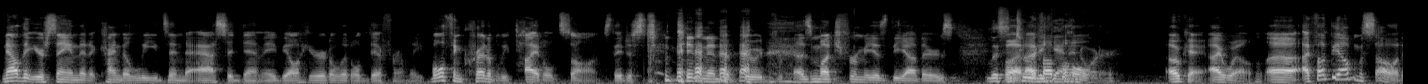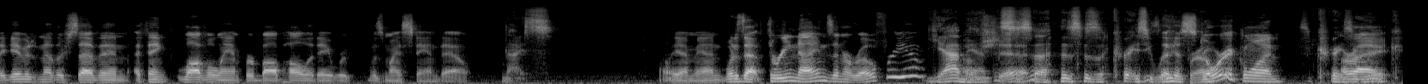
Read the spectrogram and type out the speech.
now that you're saying that it kind of leads into acid dent maybe i'll hear it a little differently both incredibly titled songs they just didn't end up doing as much for me as the others Listen But to I it thought again the in order. Okay i will uh, i thought the album was solid i gave it another seven i think lava lamp or bob holiday were, was my standout Nice. oh yeah man what is that three nines in a row for you Yeah, Oh, man. shit. this is a this is a crazy it's a week, bro. historic one It's a crazy All right.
